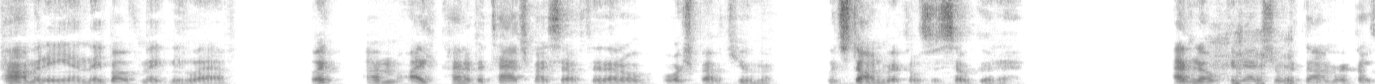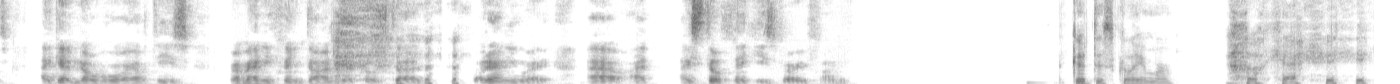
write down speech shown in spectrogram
comedy, and they both make me laugh. But um, I kind of attach myself to that old Borscht Belt humor, which Don Rickles is so good at. I have no connection with Don Rickles. I get no royalties from anything Don Rickles does. But anyway, uh, I, I still think he's very funny. good disclaimer. Okay.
